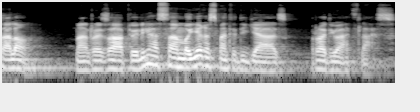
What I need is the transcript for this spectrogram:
سلام. من رضا عبدالی هستم با یه قسمت دیگه از رادیو اطلس.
